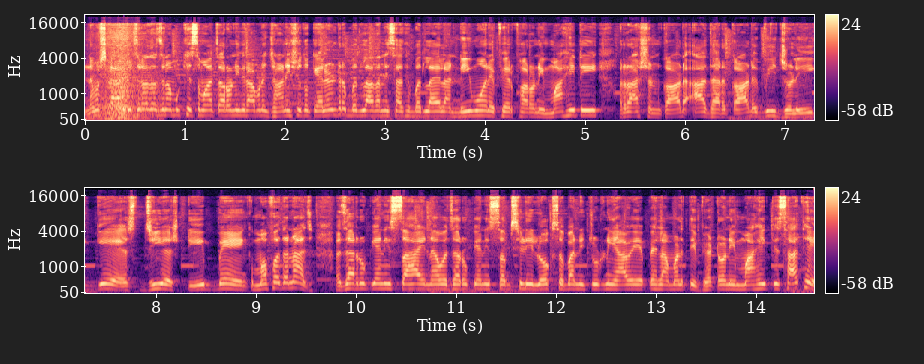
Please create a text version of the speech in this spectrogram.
નમસ્કાર, ગુજરાત આજના મુખ્ય સમાચારોની અંદર આપણે જાણીશું તો કેલેન્ડર બદલાતાની સાથે બદલાયેલા નિયમો અને ફેરફારોની માહિતી, રાશન કાર્ડ, આધાર કાર્ડ, વીજળી, ગેસ, જીએસટી, બેંક, મફત અનાજ, હજાર રૂપિયાની સહાય, નવ હજાર રૂપિયાની સબસિડી, લોકસભાની ચૂંટણી આવે એ પહેલા મળતી ભેટોની માહિતી સાથે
